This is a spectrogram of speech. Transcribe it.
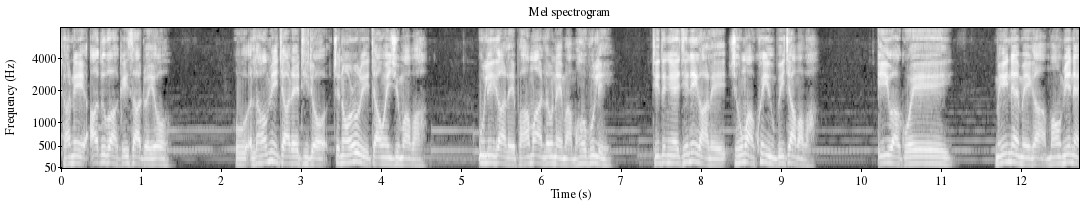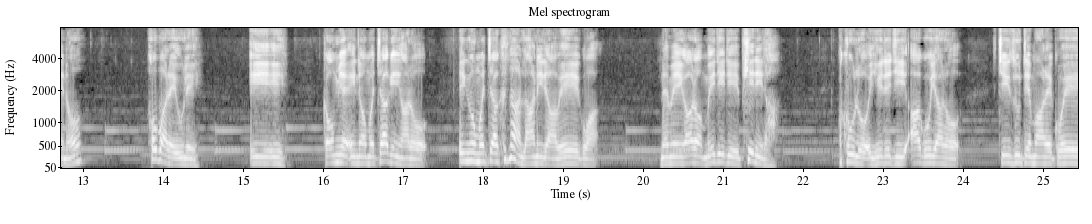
ဒါနဲ့အာတုဘကိစ္စတွေရောဟိုအလောင်းမြင့်ကြတဲ့အထိတော့ကျွန်တော်တို့တွေတာဝန်ယူမှာပါဦးလေးကလည်းဘာမှလုံးနိုင်မှာမဟုတ်ဘူးလေဒီတငယ်ချင်းတွေကလည်းရုံးမှခွင့်ယူပေးကြမှာပါအေးပါကွယ်မင်းနာမည်ကမောင်မြင့်နိုင်နော်ဟုတ်ပါတယ်ဦးလေးအေးအေးကောင်းမြတ်အိမ်တော်မကြခင်ကတော့အိမ်ကိုမကြခဏလာနေတာပဲကွာနာမည်ကတော့မေးတီတီဖြစ်နေတာအခုလိုအရေးတကြီးအားကိုးရတော့ကျေးဇူးတင်ပါတယ်ကွယ်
